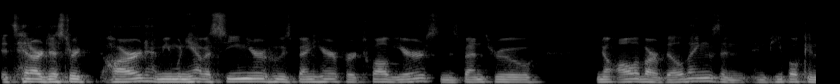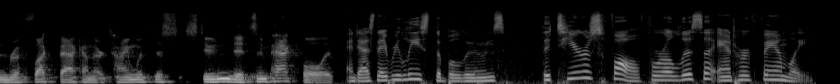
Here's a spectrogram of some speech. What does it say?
It's hit our district hard. I mean, when you have a senior who's been here for 12 years and has been through you know all of our buildings and and people can reflect back on their time with this student it's impactful. And as they release the balloons the tears fall for alyssa and her family.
